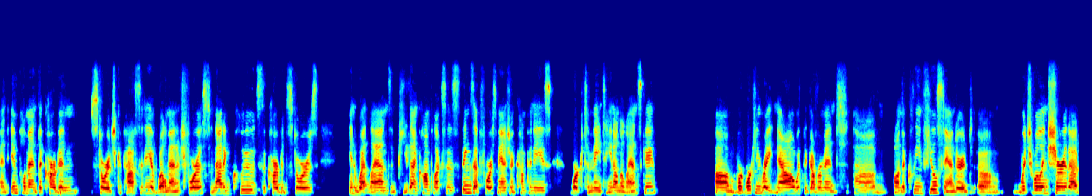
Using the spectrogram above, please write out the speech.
and implement the carbon storage capacity of well-managed forests, and that includes the carbon stores in wetlands and peatland complexes, things that forest management companies work to maintain on the landscape. Um, we're working right now with the government um, on the clean fuel standard, um, which will ensure that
